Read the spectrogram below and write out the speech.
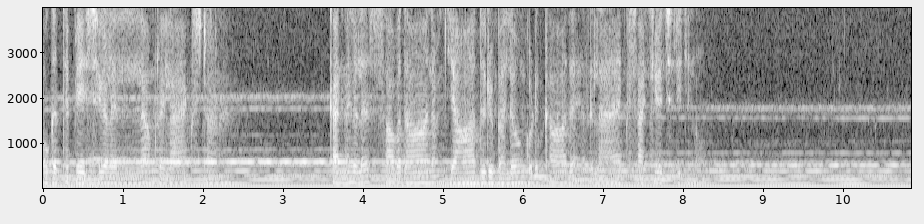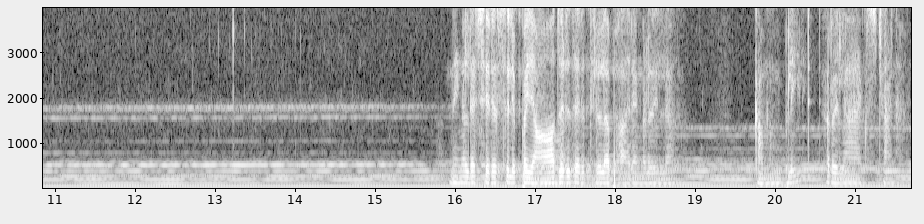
മുഖത്തെ പേശികളെല്ലാം റിലാക്സ്ഡ് ആണ്. കണ്ണുകൾ സാവധാനം യാതൊരു ബലവും കൊടുക്കാതെ റിലാക്സ് ആക്കി വെച്ചിരിക്കുന്നു നിങ്ങളുടെ ശിരസിൽ ഇപ്പോൾ യാതൊരു തരത്തിലുള്ള ഭാരങ്ങളും ഇല്ല. കംപ്ലീറ്റ് റിലാക്സ്ഡ് ആണ്.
